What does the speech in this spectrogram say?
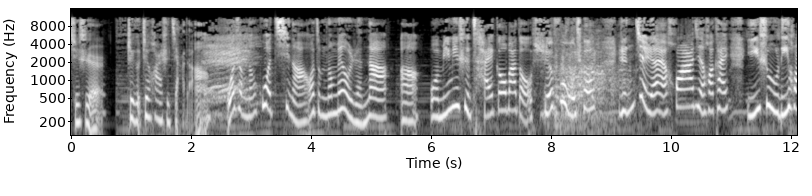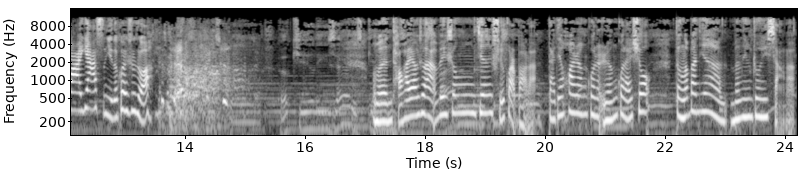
其实这个这话是假的啊！我怎么能过气呢？我怎么能没有人呢？啊，我明明是才高八斗，学富五车，人见人爱，花见花开，一树梨花压死你的怪叔叔。我们桃花妖说啊，卫生间水管爆了，打电话让过来人过来修，等了半天啊，门铃终于响了，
